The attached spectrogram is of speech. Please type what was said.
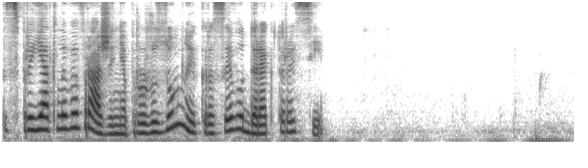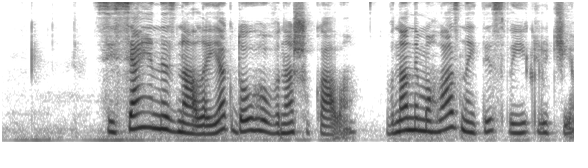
сприятливе враження про розумну і красиву директора Сі. Сісяє не знала, як довго вона шукала. Вона не могла знайти свої ключі.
